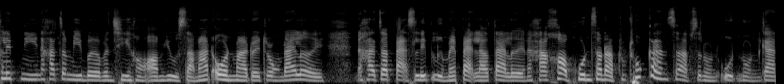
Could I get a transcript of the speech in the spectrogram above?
คลิปนี้นะคะ จะมีเบอร์บัญชีของออมอยู่ สามารถโอนมาโดยตรงได้เลยนะคะ จะแปะสลิปหรือไม่แปะแล้วแต่เลยนะคะ ขอบคุณสำหรับทุกๆ การสนับสนุนอุดหนุนกัน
